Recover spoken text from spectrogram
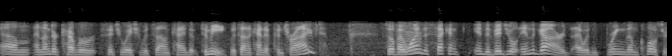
um, an undercover situation would sound kind of to me would sound kind of contrived. So if I wanted a second individual in the guards, I would bring them closer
